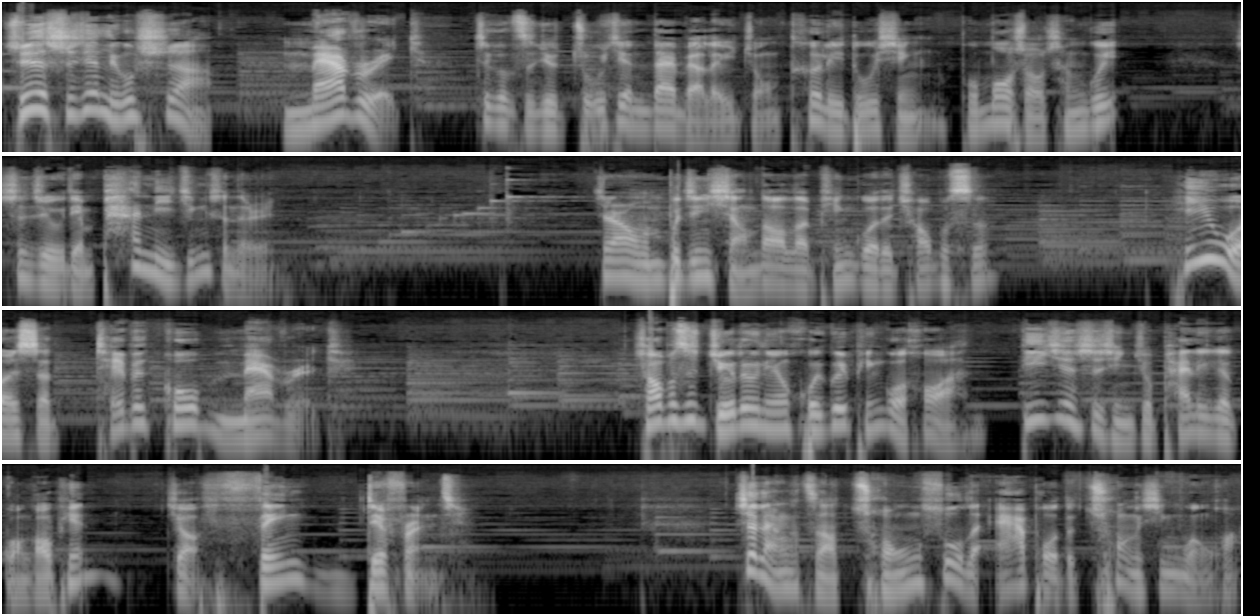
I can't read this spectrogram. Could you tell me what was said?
随着时间流逝啊，Maverick 这个词就逐渐代表了一种特立独行、不墨守成规。甚至有点叛逆精神的人，这让我们不禁想到了苹果的乔布斯。He was a typical maverick。乔布斯九六年回归苹果后啊，第一件事情就拍了一个广告片，叫 Think Different。这两个字啊，重塑了 Apple 的创新文化。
